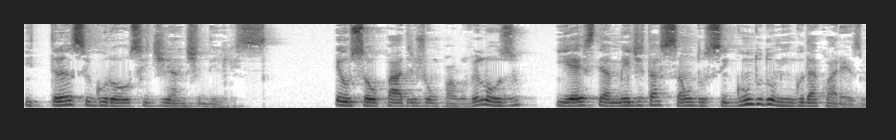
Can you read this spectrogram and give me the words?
e transfigurou-se diante deles. Eu sou o Padre João Paulo Veloso e esta é a meditação do segundo domingo da Quaresma.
